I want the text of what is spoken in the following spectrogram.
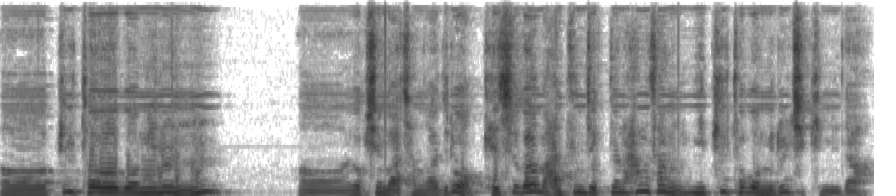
어, 필터 범위는 어, 역시 마찬가지로 개수가 많든 적든 항상 이 필터 범위를 지킵니다.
